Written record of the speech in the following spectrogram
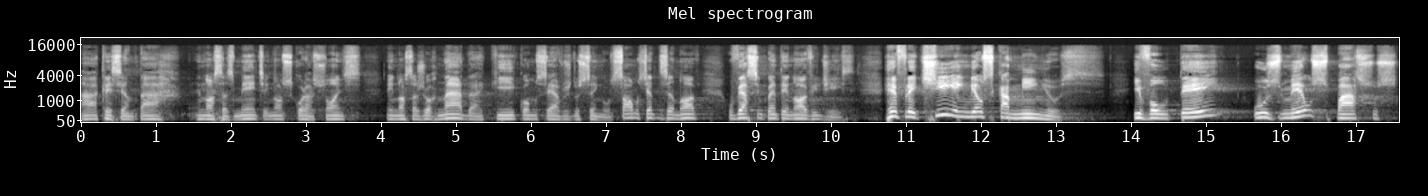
a acrescentar em nossas mentes, em nossos corações, em nossa jornada aqui como servos do Senhor. Salmo 119, o verso 59 diz: Refleti em meus caminhos e voltei os meus passos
